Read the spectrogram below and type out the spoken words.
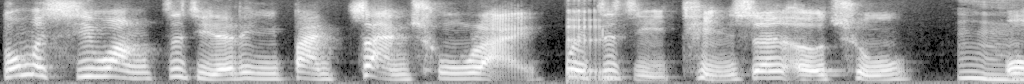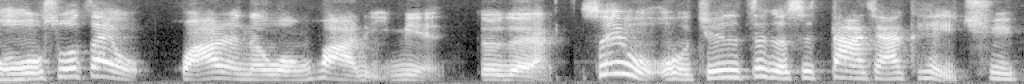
多么希望自己的另一半站出来，为自己挺身而出。嗯，我我说在华人的文化里面，对不对？所以，我我觉得这个是大家可以去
